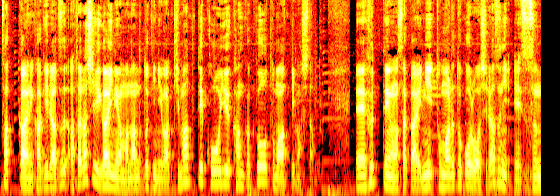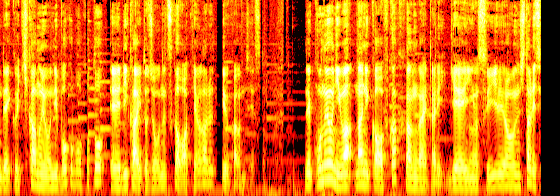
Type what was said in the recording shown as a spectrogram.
サッカーに限らず、新しい概念を学んだ時には決まってこういう感覚を伴っていました。えー沸点を境に止まるところを知らずに、えー進んでいく気化のようにボコボコと、えー理解と情熱が湧き上がるっていう感じですと。で、この世には何かを深く考えたり、原因を推論したりす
